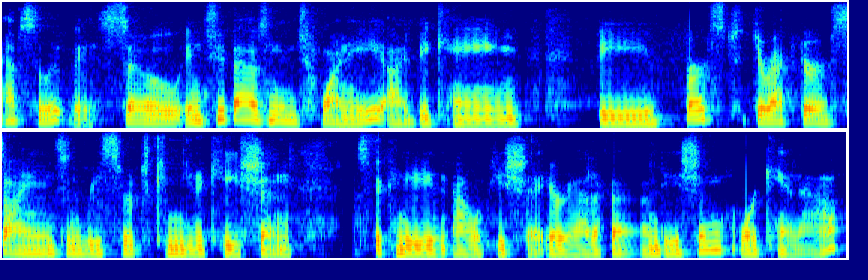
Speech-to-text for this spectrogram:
Absolutely. So in 2020, I became the first director of science and research communication to the Canadian Alopecia Areata Foundation, or CANAF.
